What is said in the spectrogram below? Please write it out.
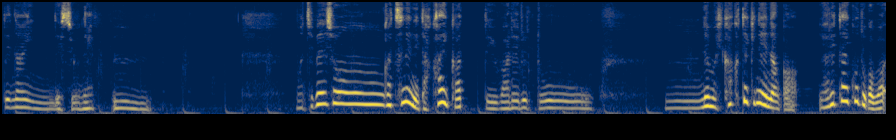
てないんですよね。うん。モチベーションが常に高いかって言われると、うん、でも比較的ね、なんか、やりたいことが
